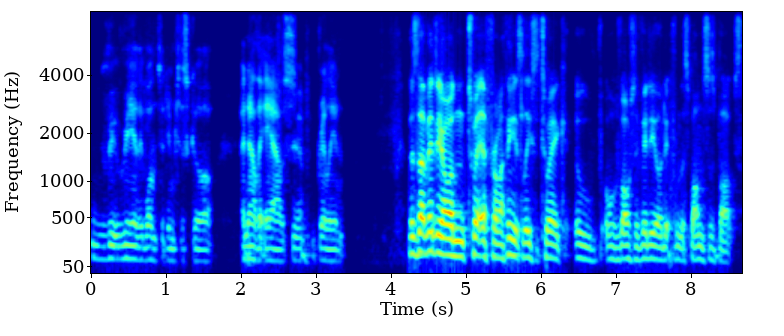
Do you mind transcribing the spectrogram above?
re- really wanted him to score, and now that he has, Yeah. brilliant. There's that video on Twitter from I think it's Lisa Twig who who also videoed it from the sponsors box,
